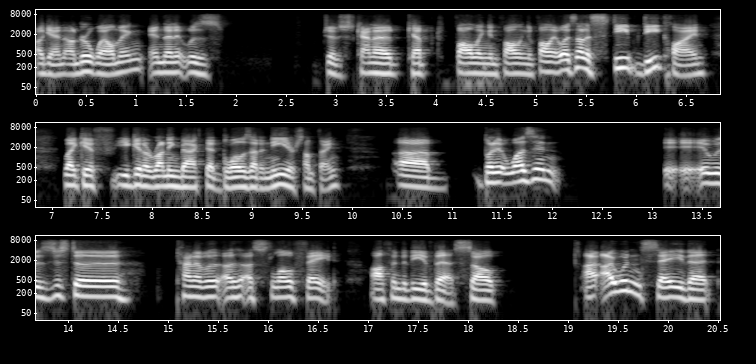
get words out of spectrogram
again underwhelming. And then it was just kind of kept falling and falling and falling. Well, it's not a steep decline like if you get a running back that blows out a knee or something. Uh, but it wasn't. It, it, was just a kind of a, a, slow fade off into the abyss. So I, I wouldn't say that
